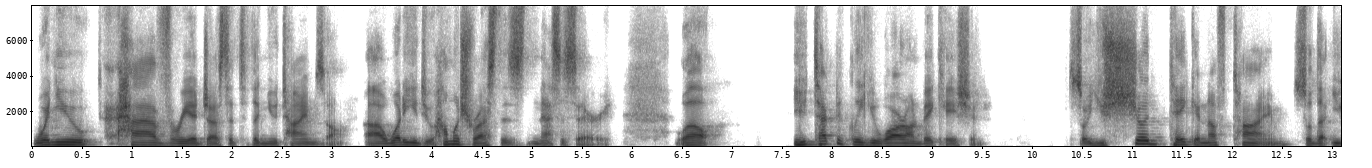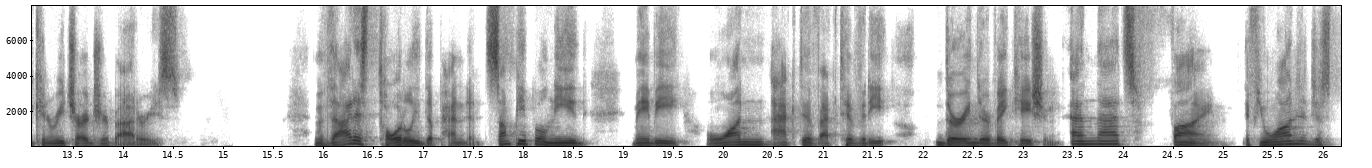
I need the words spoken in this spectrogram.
When you have readjusted to the new time zone, uh, what do you do? How much rest is necessary? Well, you technically you are on vacation. So you should take enough time so that you can recharge your batteries. That is totally dependent. Some people need maybe one active activity during their vacation, and that's fine. If you want to just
